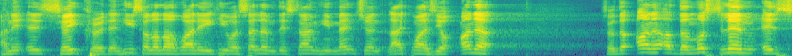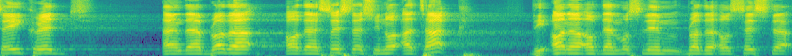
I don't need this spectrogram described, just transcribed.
and it is sacred. And he sallallahu alayhi wasallam this time he mentioned likewise your honor. So the honor of the Muslim is sacred, and their brother or their sister should not attack the honor of their Muslim brother or sister.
